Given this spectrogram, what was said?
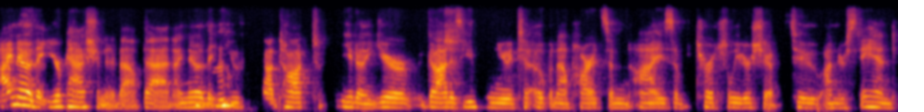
I know that you're passionate about that. I know that mm-hmm. you've talked, you know, your God is using you to open up hearts and eyes of church leadership to understand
